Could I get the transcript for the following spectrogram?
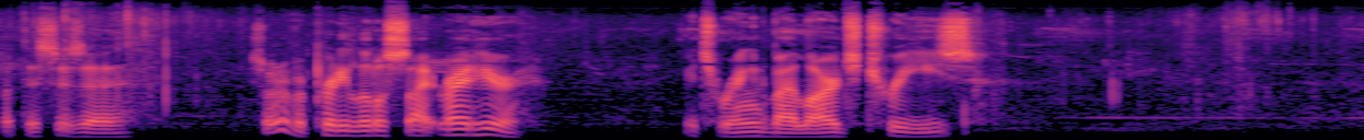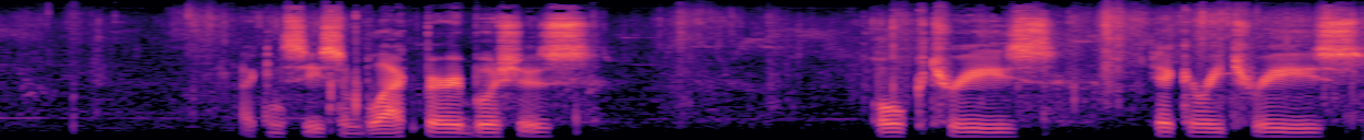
But this is a sort of a pretty little site right here. It's ringed by large trees. I can see some blackberry bushes, oak trees, hickory trees.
